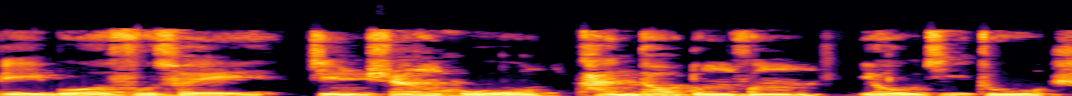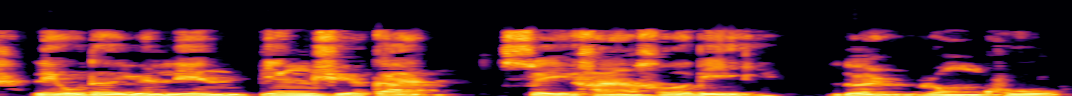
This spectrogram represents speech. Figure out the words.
碧波浮翠近珊瑚，看到东风有几株？留得云林冰雪干，岁寒何必论荣枯？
